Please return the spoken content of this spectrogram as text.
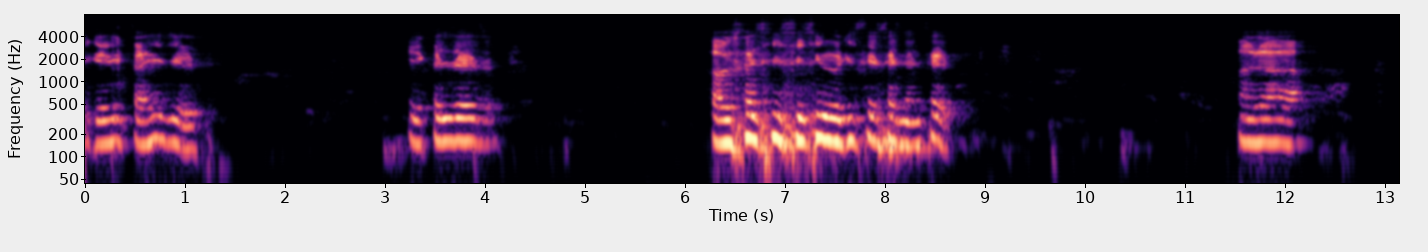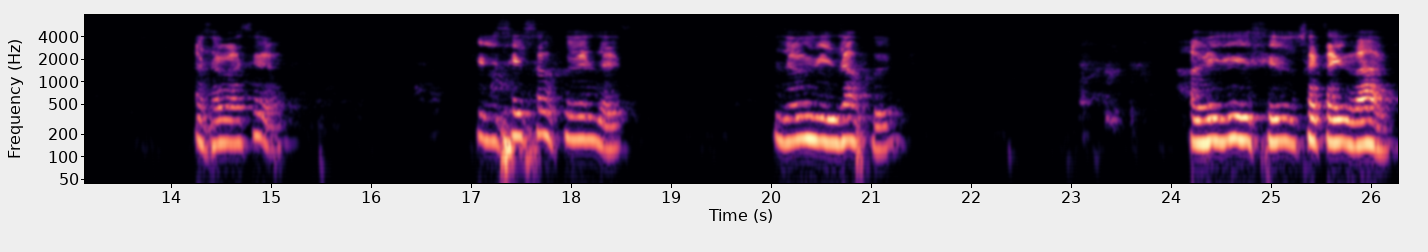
गेली काही दिवस. एकंदर पावसाची स्थिती बघितल्याच्या नंतर मला असं वाटतं की विशेषतः फुलंदाज जाऊन इंदापूर. हवेली शिरूरचा काही भाग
